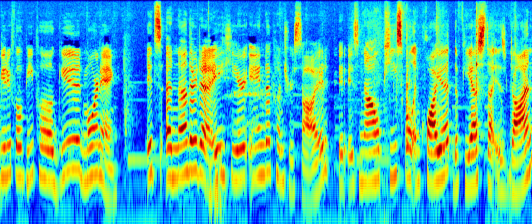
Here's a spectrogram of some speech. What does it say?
Beautiful people. Good morning. It's another day here in the countryside. It is now peaceful and quiet. The fiesta is done.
